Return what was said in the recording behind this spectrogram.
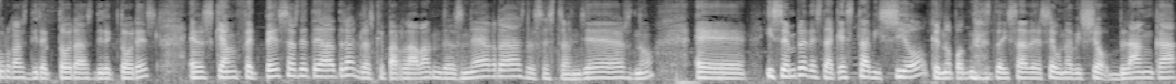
dramaturgues, directores, directores, els que han fet peces de teatre en les que parlaven dels negres, dels estrangers, no? Eh, I sempre des d'aquesta visió, que no pot deixar de ser una visió blanca,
